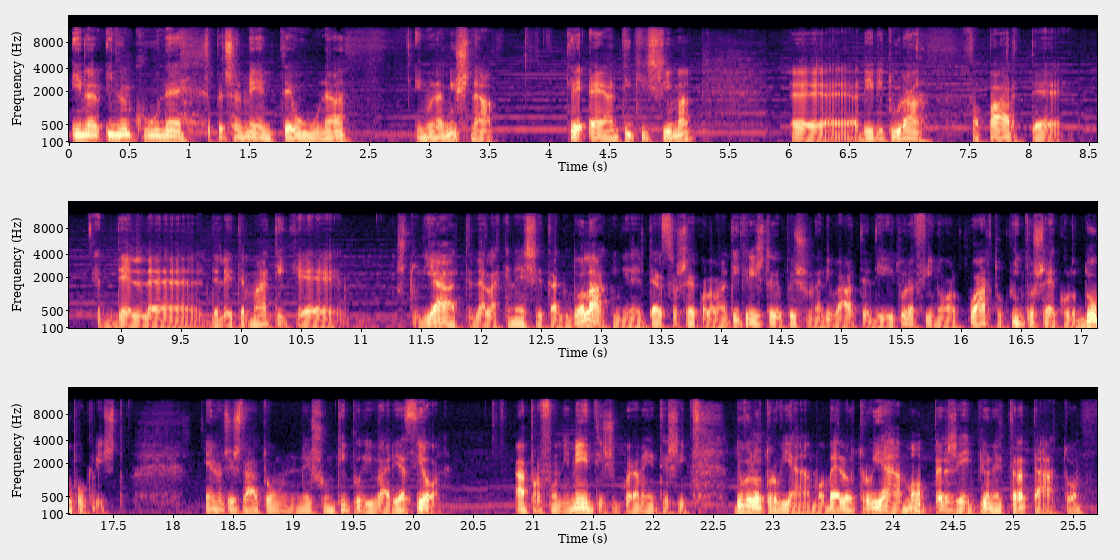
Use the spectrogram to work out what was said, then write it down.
in, in, alcune, specialmente una, in una Mishnah che è antichissima, eh, addirittura fa parte del, delle tematiche studiate dalla Knesset Agdolà, quindi nel III secolo a.C., che poi sono arrivate addirittura fino al IV-V secolo d.C. e non c'è stato un, nessun tipo di variazione. Approfondimenti sicuramente sì. Dove lo troviamo? Beh, lo troviamo per esempio nel trattato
